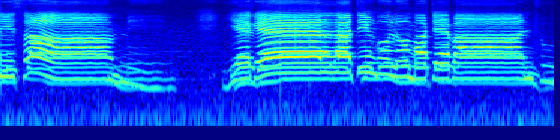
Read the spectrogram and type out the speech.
Sami Yekela tingulumo tebantfu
